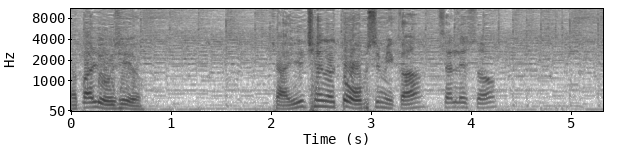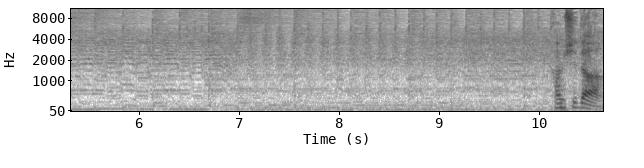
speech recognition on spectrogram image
자, 빨리 오세요. 자, 1채널 또 없습니까? 셀레서. 갑시다.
